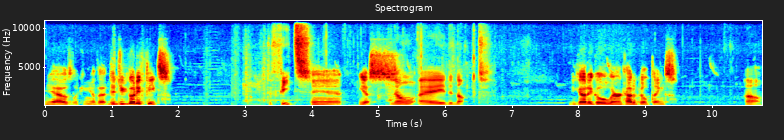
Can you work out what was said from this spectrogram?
yeah, I was looking at that. Did you go to feats? The feats? And yes. No, I did not. You got to go learn how to build things. Oh.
